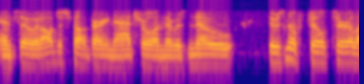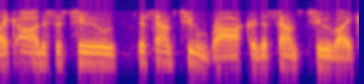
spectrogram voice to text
And so it all just felt very natural, and there was no there was no filter like oh this is too this sounds too rock or this sounds too like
